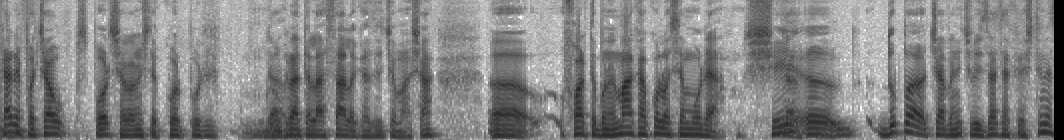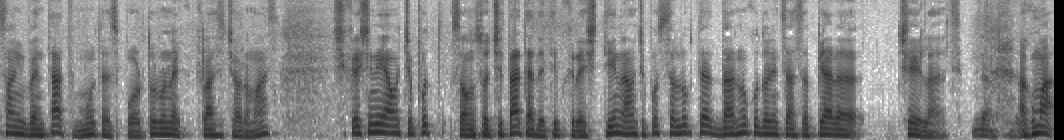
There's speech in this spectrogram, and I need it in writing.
care mm-hmm. făceau sport și aveau niște corpuri da. lucrate la sală, ca să zicem așa, uh, foarte bune, numai că acolo se murea. Și da. uh, după ce a venit civilizația creștină, s-au inventat multe sporturi, une clasice au rămas, și creștinii au început, sau în societatea de tip creștin, au început să lupte, dar nu cu dorința să piară ceilalți. Da, da. Acum,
